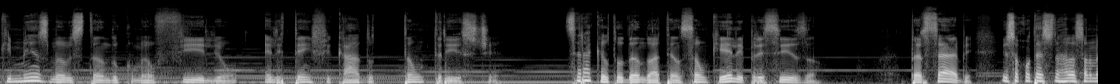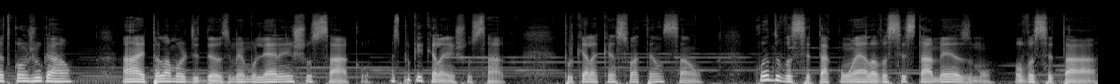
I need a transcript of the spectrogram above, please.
que mesmo eu estando com meu filho, ele tem ficado tão triste? Será que eu estou dando a atenção que ele precisa? Percebe? Isso acontece no relacionamento conjugal. Ai, pelo amor de Deus, minha mulher enche o saco. Mas por que, que ela enche o saco? Porque ela quer sua atenção. Quando você está com ela, você está mesmo? Ou você está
